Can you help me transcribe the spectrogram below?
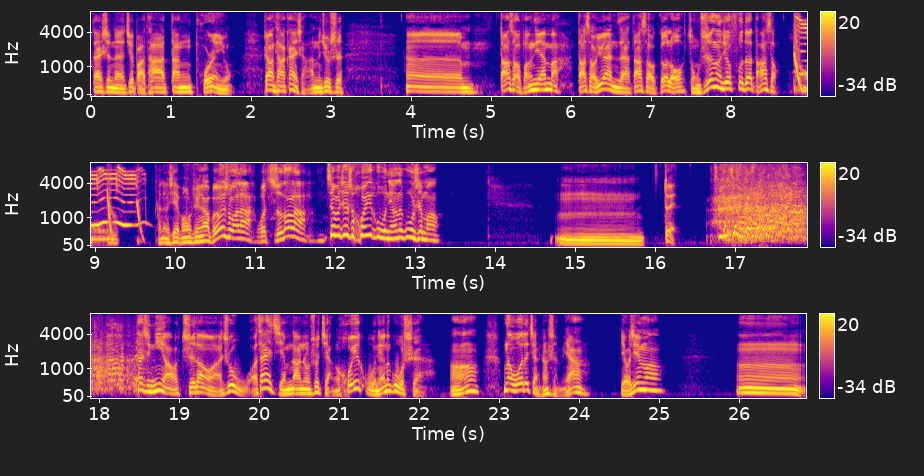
但是呢，就把她当仆人用，让她干啥呢？就是，嗯，打扫房间吧，打扫院子，打扫阁楼，总之呢，就负责打扫。可能有些朋友说：“，不用说了，我知道了，这不就是灰姑娘的故事吗？”嗯，对。但是你也要知道啊，就是我在节目当中说讲个灰姑娘的故事啊，那我得讲成什么样？有劲吗？嗯，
